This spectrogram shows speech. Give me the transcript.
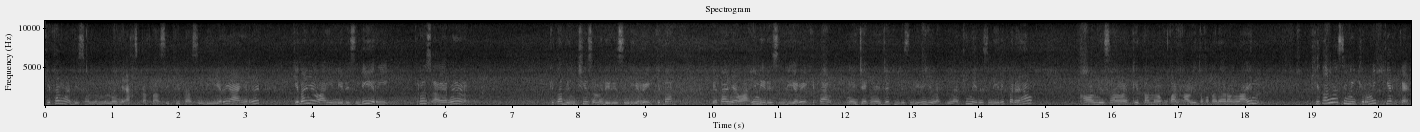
kita nggak bisa memenuhi ekspektasi kita sendiri. Akhirnya kita nyalahin diri sendiri. Terus akhirnya kita benci sama diri sendiri. Kita kita nyalahin diri sendiri. Kita ngejek-ngejek diri sendiri jelek-jelekin diri sendiri. Padahal kalau misalnya kita melakukan hal itu kepada orang lain kita masih mikir-mikir kayak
